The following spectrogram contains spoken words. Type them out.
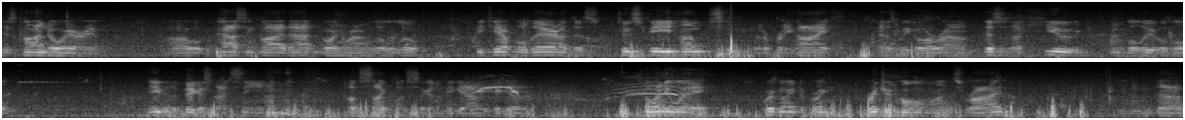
his condo area. Uh, we'll be passing by that and going around a little loop. Be careful there, there's two speed humps that are pretty high as we go around. This is a huge, unbelievable, maybe the biggest I've seen of cyclists are gonna be gathered together. So anyway, we're going to bring Richard home on this ride. And uh,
